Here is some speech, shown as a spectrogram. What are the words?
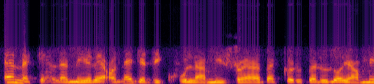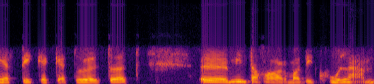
Ennek ellenére a negyedik hullám Izraelbe körülbelül olyan mértékeket öltött, mint a harmadik hullám.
